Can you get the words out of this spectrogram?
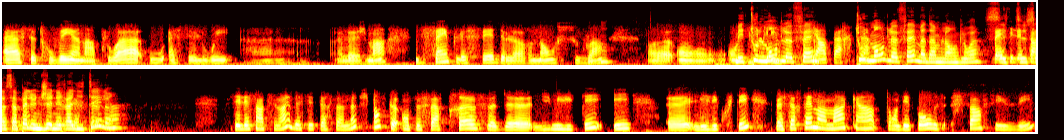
à se trouver un emploi ou à se louer un, logement du simple fait de leur nom souvent. Mm-hmm. Euh, on, Mais tout le monde le fait. Tout le monde le fait, Madame Langlois. Ben, ça s'appelle une généralité, là. C'est le sentiment de ces personnes-là. Je pense qu'on peut faire preuve d'humilité et euh, les écouter. À un certain moment, quand on dépose 100 CV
